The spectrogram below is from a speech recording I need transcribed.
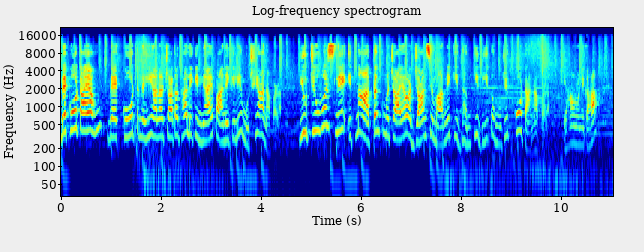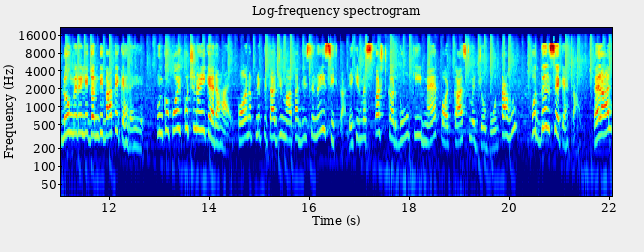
मैं कोर्ट आया हूँ, मैं कोर्ट नहीं आना चाहता था, लेकिन न्याय पाने के लिए मुझे आना पड़ा। यूट्यूबर्स ने इतना आतंक मचाया और जान से मारने की धमकी दी तो मुझे कोर्ट आना पड़ा। यहाँ उन्होंने कहा, लोग मेरे लिए गंदी बातें कह रहे हैं। उनको कोई कुछ नहीं कह रहा है। कौन अपने पिताजी, माताजी से नहीं सीखता? लेकिन मैं स्पष्ट कर दूँ कि मैं पॉडकास्ट में जो बोलता हूँ, वो दिल से कहता हूँ। बहरहाल,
